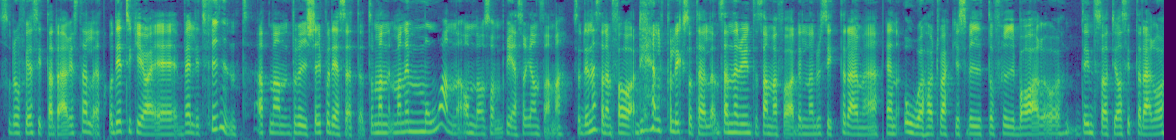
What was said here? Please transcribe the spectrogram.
Så då får jag sitta där istället. Och det tycker jag är väldigt fint, att man bryr sig på det sättet. Och man, man är mån om de som reser ensamma. Så det är nästan en fördel på lyxhotellen. Sen är det ju inte samma fördel när du sitter där med en oerhört vacker svit och fri bar. Och det är inte så att jag sitter där och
